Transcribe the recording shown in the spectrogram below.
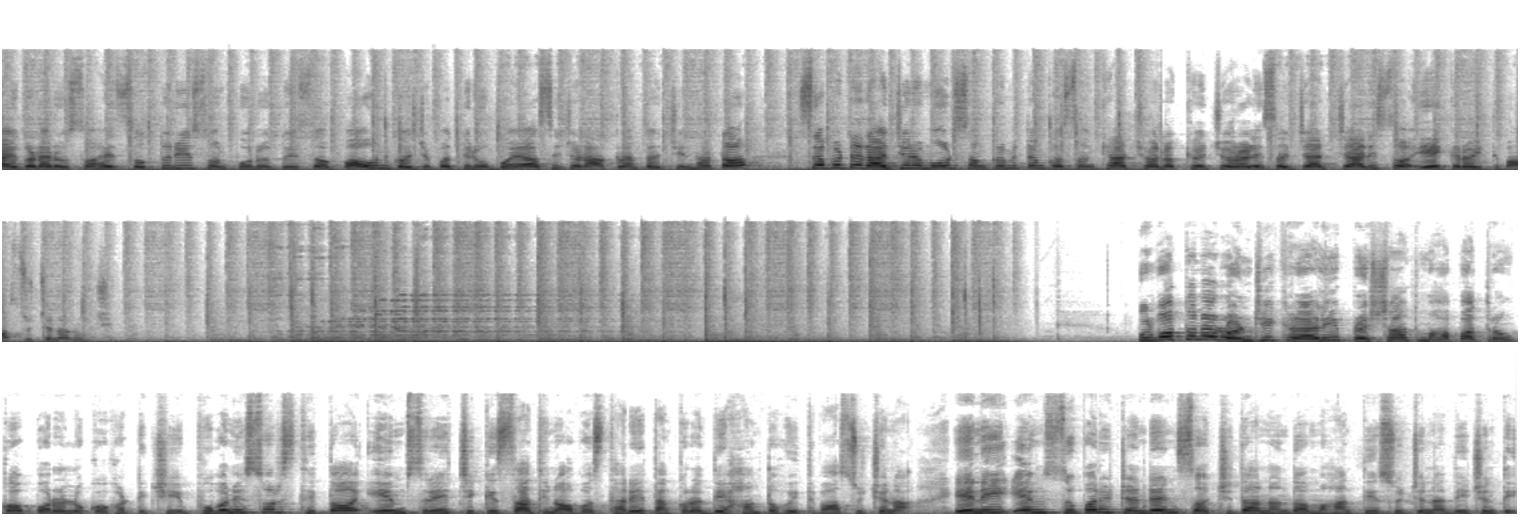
ରାୟଗଡ଼ାରୁ ଶହେ ସତୁରୀ ସୋନପୁରରୁ ଦୁଇଶହ ବାଉନ ଗଜପତିରୁ ବୟାଅଶୀ ଜଣ ଆକ୍ରାନ୍ତ ଚିହ୍ନଟ ସେପଟେ ରାଜ୍ୟରେ ମୋଟ ସଂକ୍ରମିତଙ୍କ ସଂଖ୍ୟା ଛଅ ଲକ୍ଷ ଚଉରାଳିଶ ହଜାର ଚାରିଶହ ଏକ ରହିଥିବା ସୂଚନା ରହିଛି ପୂର୍ବତନ ରଣଜୀ ଖେଳାଳି ପ୍ରଶାନ୍ତ ମହାପାତ୍ରଙ୍କ ପରଲୋକ ଘଟିଛି ଭୁବନେଶ୍ୱର ସ୍ଥିତ ଏମ୍ସରେ ଚିକିତ୍ସାଧୀନ ଅବସ୍ଥାରେ ତାଙ୍କର ଦେହାନ୍ତ ହୋଇଥିବା ସୂଚନା ଏନେଇ ଏମ୍ସ ସୁପରିଟେଣ୍ଡେଣ୍ଟ ସଚ୍ଚିଦାନନ୍ଦ ମହାନ୍ତି ସୂଚନା ଦେଇଛନ୍ତି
